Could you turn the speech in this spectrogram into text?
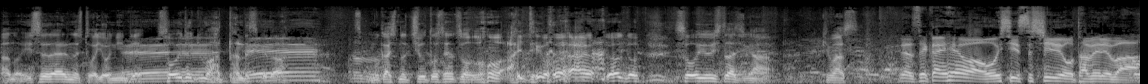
あのイスラエルの人が4人で、そういう時もあったんですけど、昔の中東戦争の相手が そういう人たちが来ます。じゃあ世界平和は美味しい寿司を食べれば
